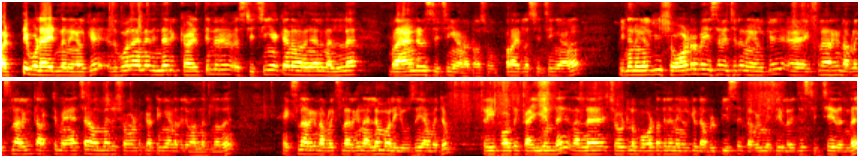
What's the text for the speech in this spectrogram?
അടിപൊളിയായിട്ടുണ്ട് നിങ്ങൾക്ക്. ഇതുപോലെ തന്നെ ഇതിന്റെ ഒരു കഴുത്തിന്റെ ഒരു സ്റ്റിച്ചിങ് ഒക്കെ എന്ന് പറഞ്ഞാൽ നല്ല ബ്രാൻഡഡ് സ്റ്റിച്ചിങ് ആണ് കേട്ടോ. സൂപ്പർ ആയിട്ടുള്ള സ്റ്റിച്ചിങ് ആണ്. പിന്നെ നിങ്ങൾക്ക് ഈ ഷോൾഡർ ബേസ് വെച്ചിട്ട് നിങ്ങൾക്ക് എക്സൽ ആർക്കും ഡബിൾ എക്സൽ ആർക്കും കറക്റ്റ് മാച്ച് ആവുന്ന ഒരു ഷോൾഡർ കട്ടിംഗ് ആണ് ഇതിൽ വന്നിട്ടുള്ളത്. എക്സൽ ആർക്കും ഡബിൾ എക്സൽ ആർക്കും നല്ല പോലെ യൂസ് ചെയ്യാൻ പറ്റും. ത്രീ ഫോർത്ത് കൈ ഉണ്ട്. നല്ല ചോട്ടിൽ ബോട്ടത്തിൽ നിങ്ങൾക്ക് ഡബിൾ പീസ് ഡബിൾ മെറ്റീരിയൽ വെച്ച് സ്റ്റിച്ച് ചെയ്തിട്ടുണ്ട്.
